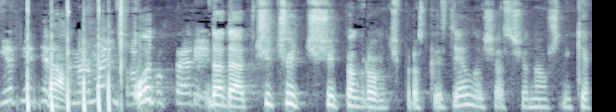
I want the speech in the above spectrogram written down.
Нет, нет, нет, да. все нормально, просто От... повтори. Да-да, чуть-чуть, чуть-чуть погромче просто сделаю, сейчас еще наушники.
